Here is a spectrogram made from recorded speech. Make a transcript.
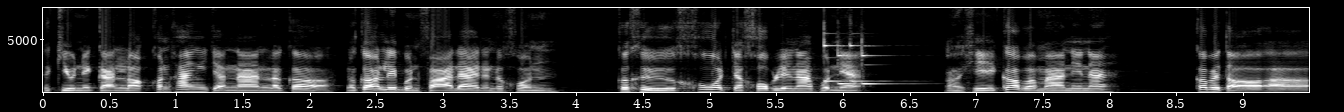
สกิลในการล็อกค่อนข้างที่จะนาน แล้วก็แล้วก็เล่นบนฟ้าได้นะทุกคน ก็คือโคตรจะครบเลยนะผลเนี้ย โอเคก็ประมาณนี้นะ ก็ไปต่ออ่า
